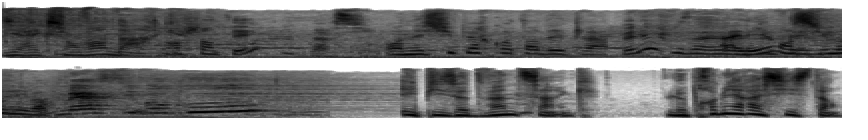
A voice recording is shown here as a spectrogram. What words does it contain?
Direction Vendargue. Enchantée Merci. On est super content d'être là. Venez, je vous ai... Allez, on suit, on y va. Merci beaucoup. Épisode 25. Le premier assistant.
